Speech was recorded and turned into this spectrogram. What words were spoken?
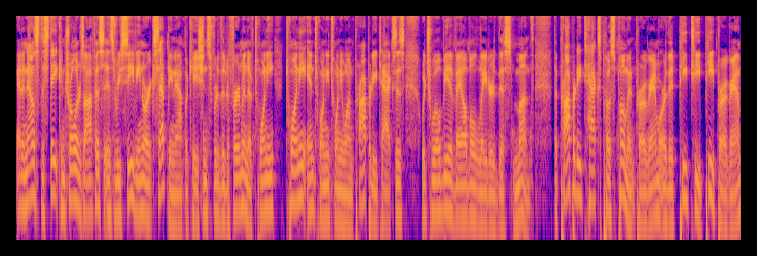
It announced the state controller's office is receiving or accepting applications for the deferment of 2020 and 2021 property taxes, which will be available later this month. The Property Tax Postponement Program, or the PTP program,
